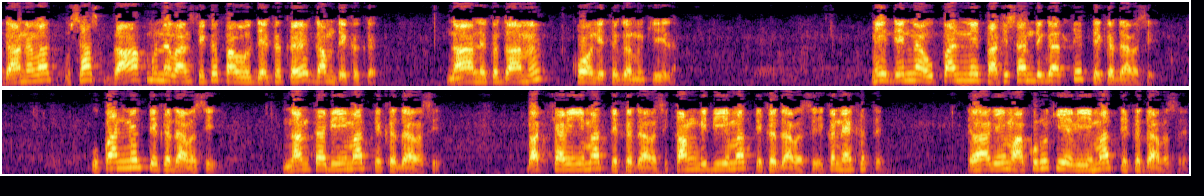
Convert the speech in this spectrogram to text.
ධනවත් උසස් බ්‍රාහ්මණ වංශික පවුල් දෙකක ගම් දෙකක නාලක ගම කෝලිත ගම කියලා මේ දෙන්න උපන්නේ ප්‍රතිසන්දි ගත්තෙත් එක දවසේ. උපන්නේත් එක දවසේ. නන්ත වීමත් එක දවසේ. බත් කැවීමත් එක දවසේ. කන් විදීමත් එක දවසේ. එක නැකත. ඒ වගේම අකුරු කියවීමත් එක දවසේ.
